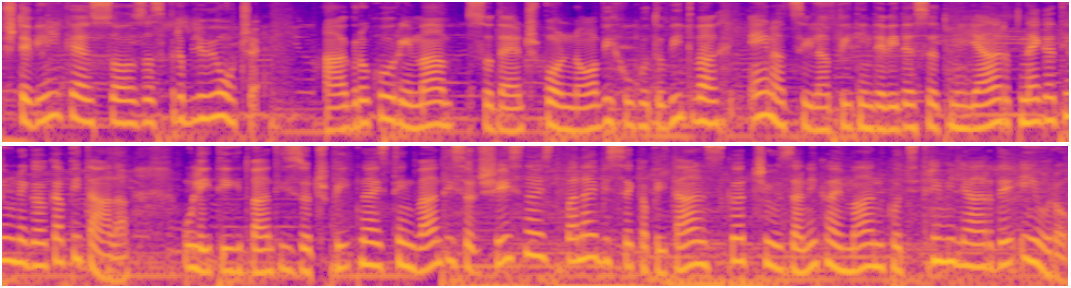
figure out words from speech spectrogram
Številke so zaskrbljujoče. Agrokor ima, sodeč po novih ugotovitvah, 1,95 milijard negativnega kapitala. V letih 2015 in 2016 pa naj bi se kapital skrčil za nekaj manj kot 3 milijarde evrov.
